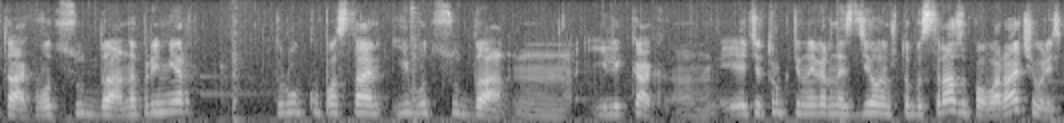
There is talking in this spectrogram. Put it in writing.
Так, вот сюда, например трубку поставим и вот сюда. Или как? Эти трубки, наверное, сделаем, чтобы сразу поворачивались.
